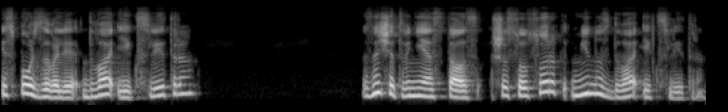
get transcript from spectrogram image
Использовали 2х литра Значит, в ней осталось 640 минус 2х литра.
